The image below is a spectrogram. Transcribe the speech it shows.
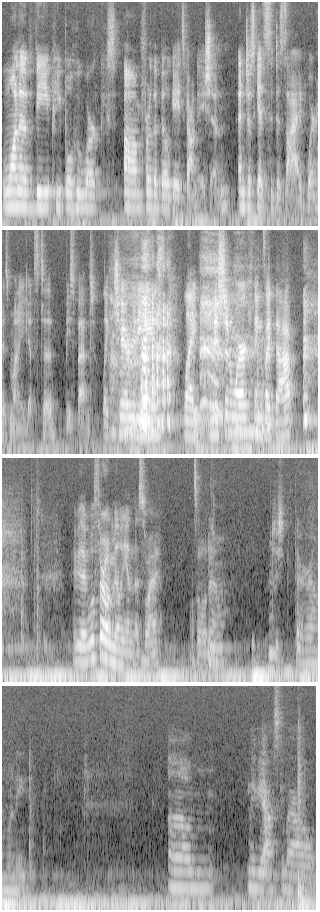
one of the people who works um, for the Bill Gates Foundation and just gets to decide where his money gets to be spent. Like charities, like mission work, things like that. I'd be like, we'll throw a million this way. That's what we'll do. No. Just throw around money. Um, maybe ask about m-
